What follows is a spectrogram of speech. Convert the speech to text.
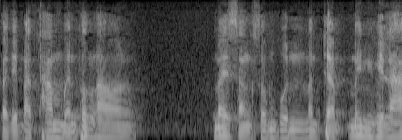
ปฏิบัติธรรมเหมือนพวกเรา ไม่สั่งสมบุญมันจะไม่มีเวลา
